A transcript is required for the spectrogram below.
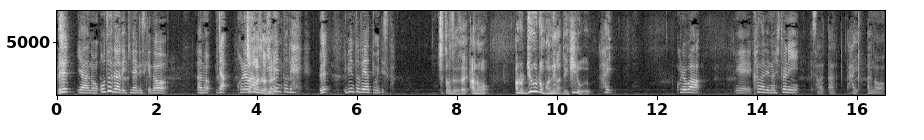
え？いや、あの、音ではできないんですけど、あの、じゃあ、これちょっと待っては、くださいイベントで。え？イベントでやってもいいですか？ちょっと待ってください。あの、あの、竜の真似ができる？はい。これは、えー、かなりの人に、そう、あ、はい、あの、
